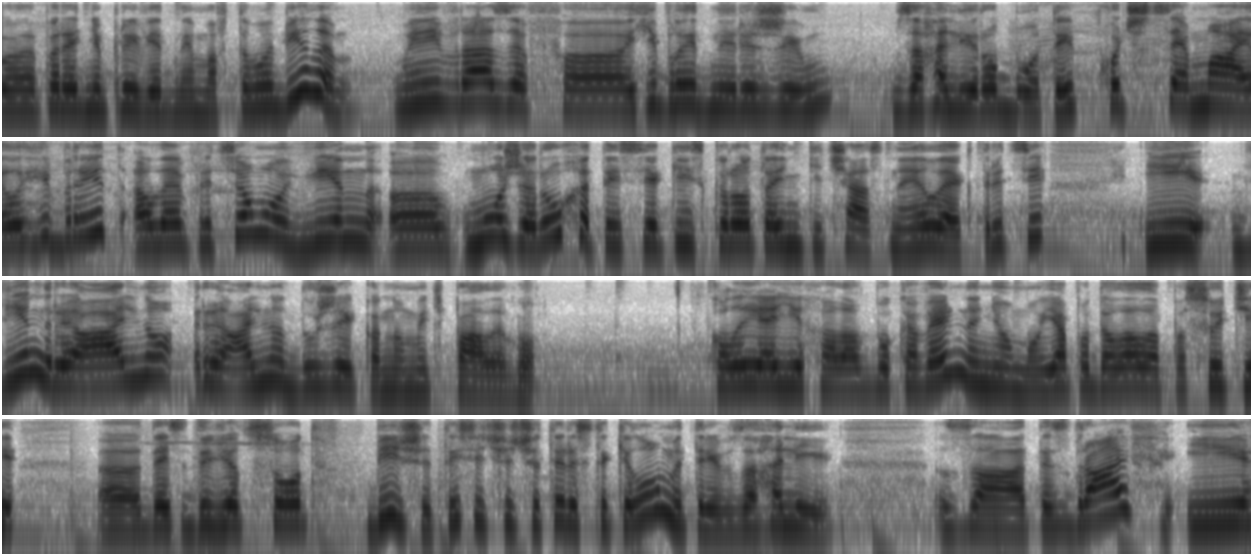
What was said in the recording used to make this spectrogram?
е, передньопривідним автомобілем. Мені вразив гібридний режим взагалі роботи. Хоч це майл гібрид, але при цьому він е, може рухатись якийсь коротенький час на електриці, і він реально, реально дуже економить паливо. Коли я їхала в Буковель на ньому, я подолала по суті е, десь 900, більше 1400 кілометрів взагалі за тест-драйв. І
